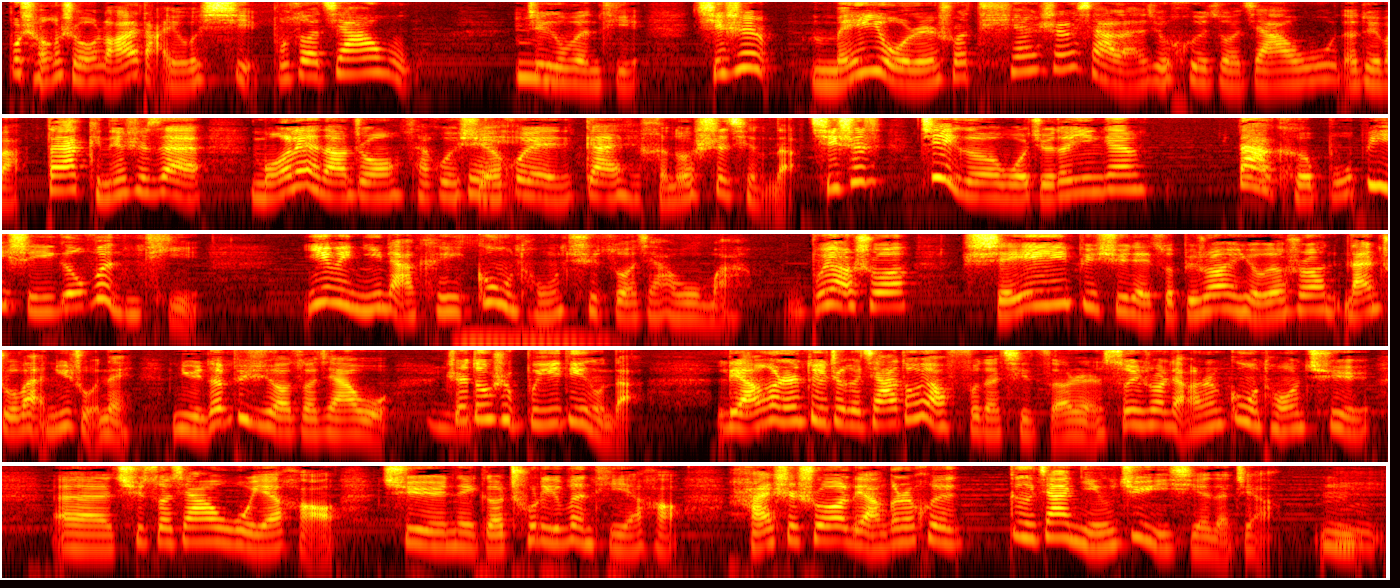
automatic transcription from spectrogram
不成熟，老爱打游戏，不做家务。这个问题其实没有人说天生下来就会做家务的，对吧？大家肯定是在磨练当中才会学会干很多事情的。其实这个我觉得应该大可不必是一个问题，因为你俩可以共同去做家务嘛。不要说谁必须得做，比如说有的说男主外女主内，女的必须要做家务，这都是不一定的。两个人对这个家都要负得起责任，所以说两个人共同去呃去做家务也好，去那个处理问题也好，还是说两个人会更加凝聚一些的这样。嗯嗯，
